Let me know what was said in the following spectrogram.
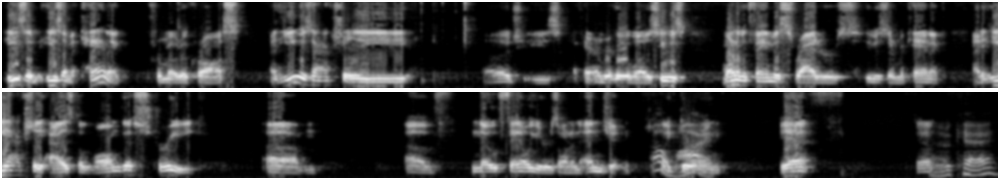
he's a he's a mechanic for motocross, and he was actually, oh geez, I can't remember who it was. He was one of the famous riders. He was their mechanic, and he actually has the longest streak um, of no failures on an engine. Oh, like my. during, yeah, okay.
